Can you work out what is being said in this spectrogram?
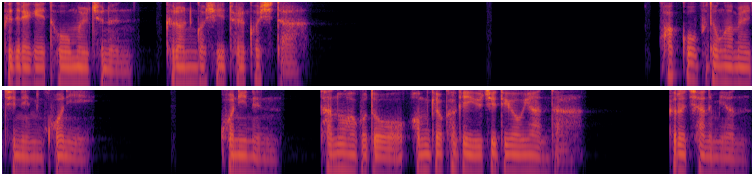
그들에게 도움을 주는 그런 것이 될 것이다. 확고부동함을 지닌 권위. 권위는 단호하고도 엄격하게 유지되어야 한다. 그렇지 않으면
